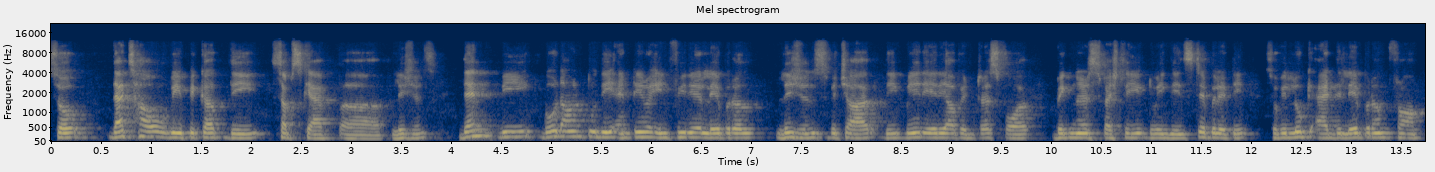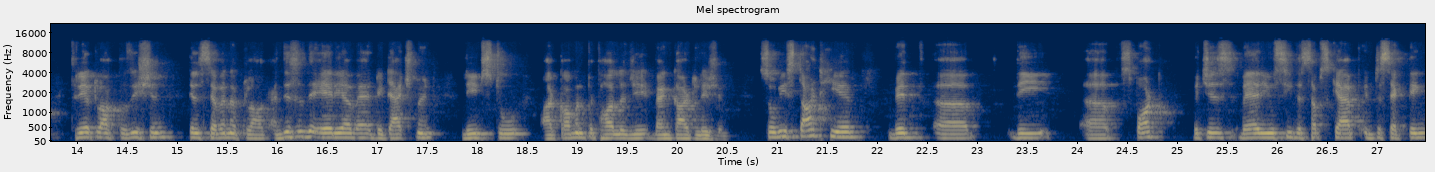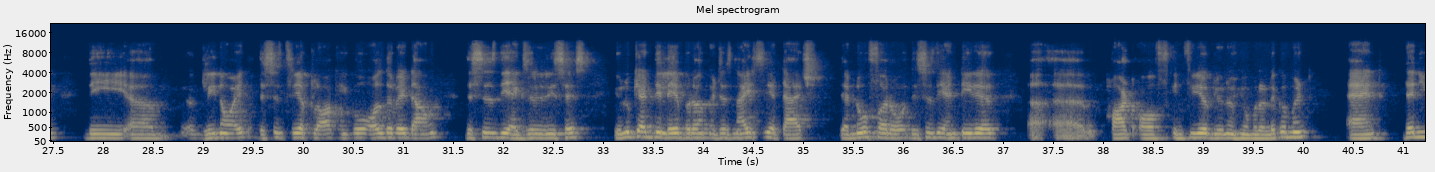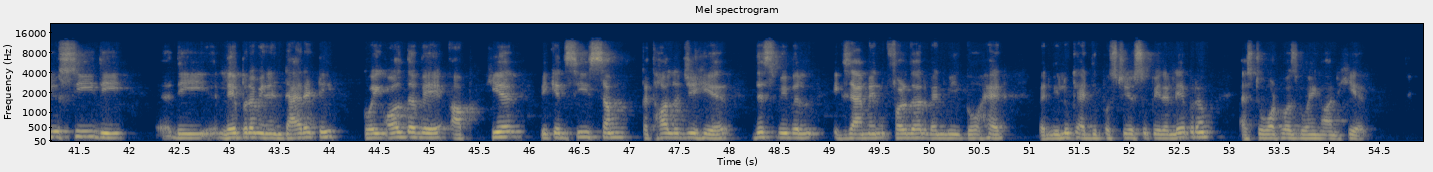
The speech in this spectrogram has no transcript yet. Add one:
so that's how we pick up the subscap uh, lesions. Then we go down to the anterior inferior labral lesions, which are the main area of interest for beginners, especially doing the instability. So we look at the labrum from three o'clock position till seven o'clock. And this is the area where detachment leads to our common pathology, Bankart lesion. So we start here with uh, the uh, spot, which is where you see the subscap intersecting the um, glenoid. This is three o'clock. You go all the way down. This is the axillary recess. You look at the labrum, it is nicely attached. There are no furrow. This is the anterior uh, uh, part of inferior glenohumeral ligament. And then you see the, the labrum in entirety going all the way up. Here, we can see some pathology here. This we will examine further when we go ahead, when we look at the posterior superior labrum as to what was going on here.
